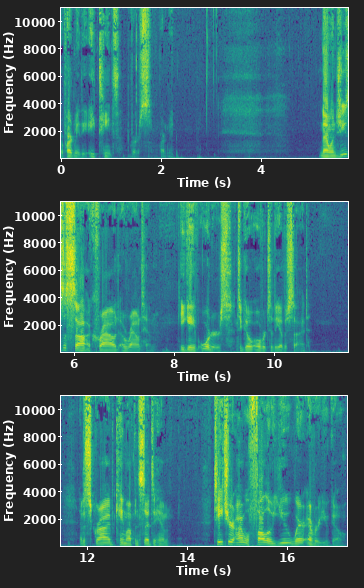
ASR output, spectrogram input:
Or, pardon me, the eighteenth verse. Pardon me. Now, when Jesus saw a crowd around him, he gave orders to go over to the other side. And a scribe came up and said to him, Teacher, I will follow you wherever you go.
